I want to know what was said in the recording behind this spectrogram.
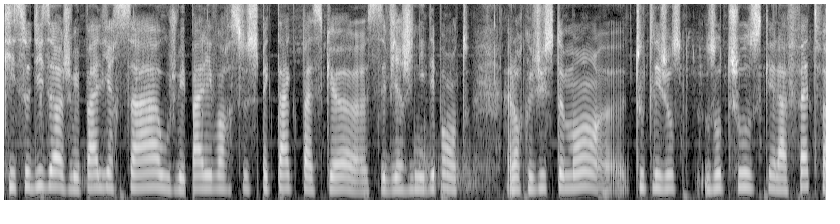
se disent ah je vais pas lire ça ou je vais pas aller voir ce spectacle parce que euh, c'est Virginie Despentes, alors que justement euh, toutes les autres choses qu'elle a faites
